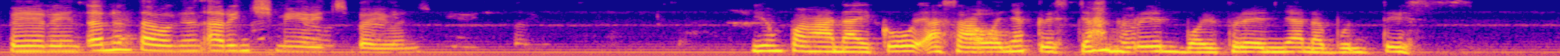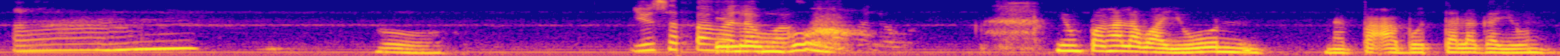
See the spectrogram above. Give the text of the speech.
Parent, anong tawag yun? Arranged marriage ba yun? Yung panganay ko, asawa niya, Kristiyano rin, boyfriend niya, nabuntis. Ah, Oo. yun sa pangalawa. Ilonggo. Yung pangalawa yun. Nagpaabot talaga yun.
